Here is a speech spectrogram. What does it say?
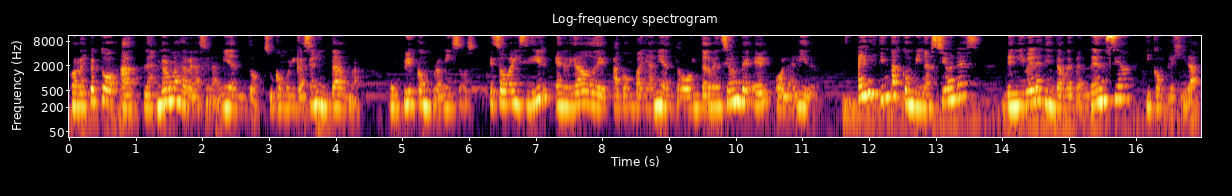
Con respecto a las normas de relacionamiento, su comunicación interna, cumplir compromisos, eso va a incidir en el grado de acompañamiento o intervención de él o la líder. Hay distintas combinaciones de niveles de interdependencia y complejidad.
